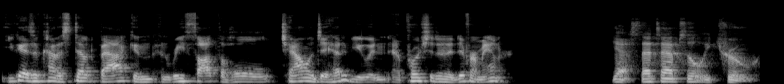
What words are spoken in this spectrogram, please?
You guys have kind of stepped back and, and rethought the whole challenge ahead of you and, and approached it in a different manner. Yes, that's absolutely true.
